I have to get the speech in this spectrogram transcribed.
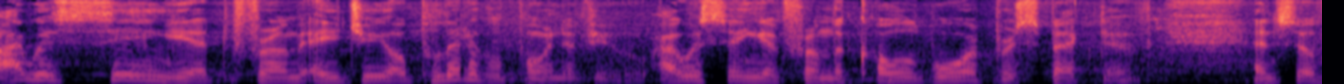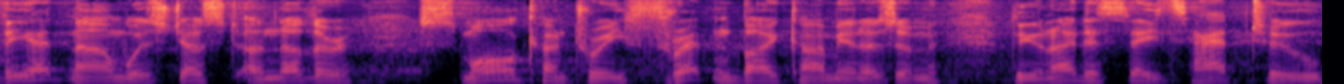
I was seeing it from a geopolitical point of view. I was seeing it from the Cold War perspective. And so Vietnam was just another small country threatened by communism. The United States had to,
